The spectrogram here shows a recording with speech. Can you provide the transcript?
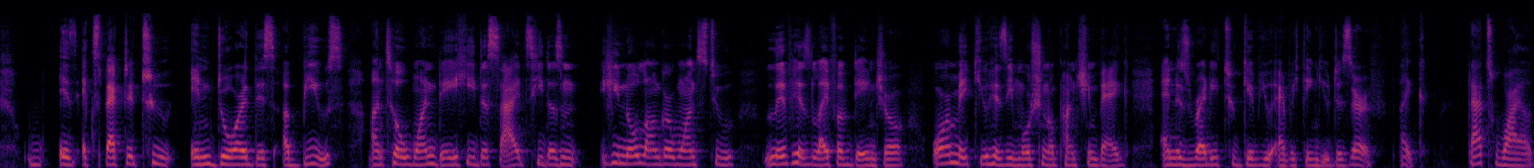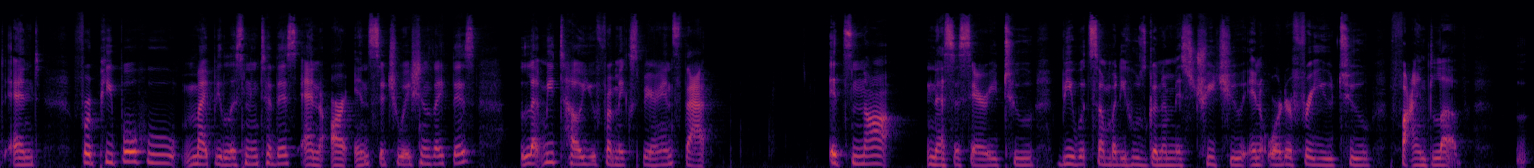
is expected to endure this abuse until one day he decides he doesn't he no longer wants to live his life of danger or make you his emotional punching bag and is ready to give you everything you deserve. Like that's wild. And for people who might be listening to this and are in situations like this let me tell you from experience that it's not necessary to be with somebody who's going to mistreat you in order for you to find love.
